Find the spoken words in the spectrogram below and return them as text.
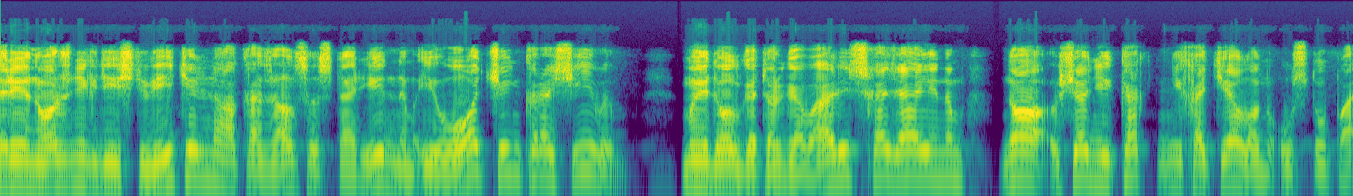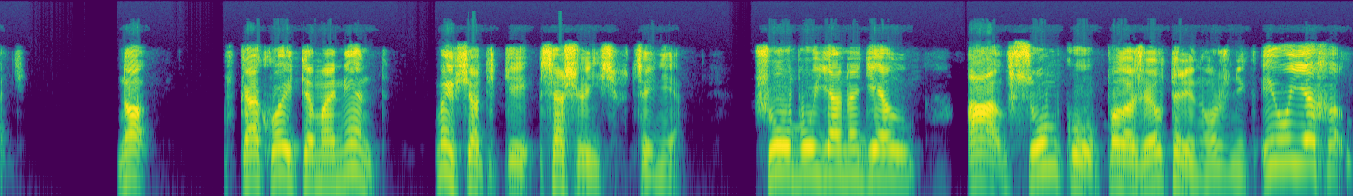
Треножник действительно оказался старинным и очень красивым. Мы долго торговались с хозяином, но все никак не хотел он уступать. Но в какой-то момент мы все-таки сошлись в цене. шубу я надел, а в сумку положил треножник и уехал.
